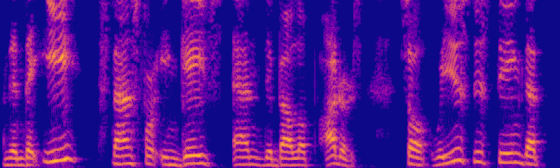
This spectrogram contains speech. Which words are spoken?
And then the E stands for engage and develop others. So we use this thing that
